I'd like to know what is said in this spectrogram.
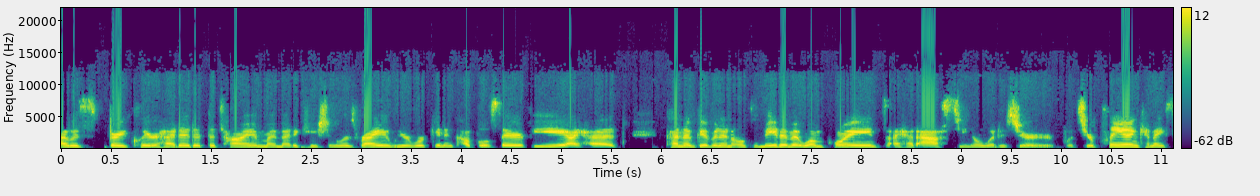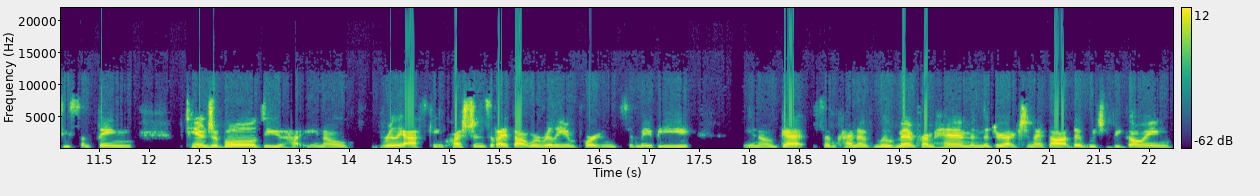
i was very clear headed at the time. My medication was right. We were working in couples therapy. I had kind of given an ultimatum at one point. I had asked you know what is your what's your plan? Can i see something tangible? Do you have you know really asking questions that i thought were really important to maybe you know, get some kind of movement from him in the direction I thought that we should be going.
